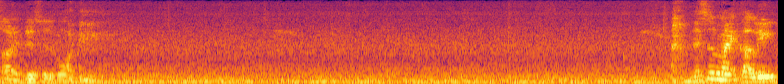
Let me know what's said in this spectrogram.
sorry, this is what. This is my colleague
